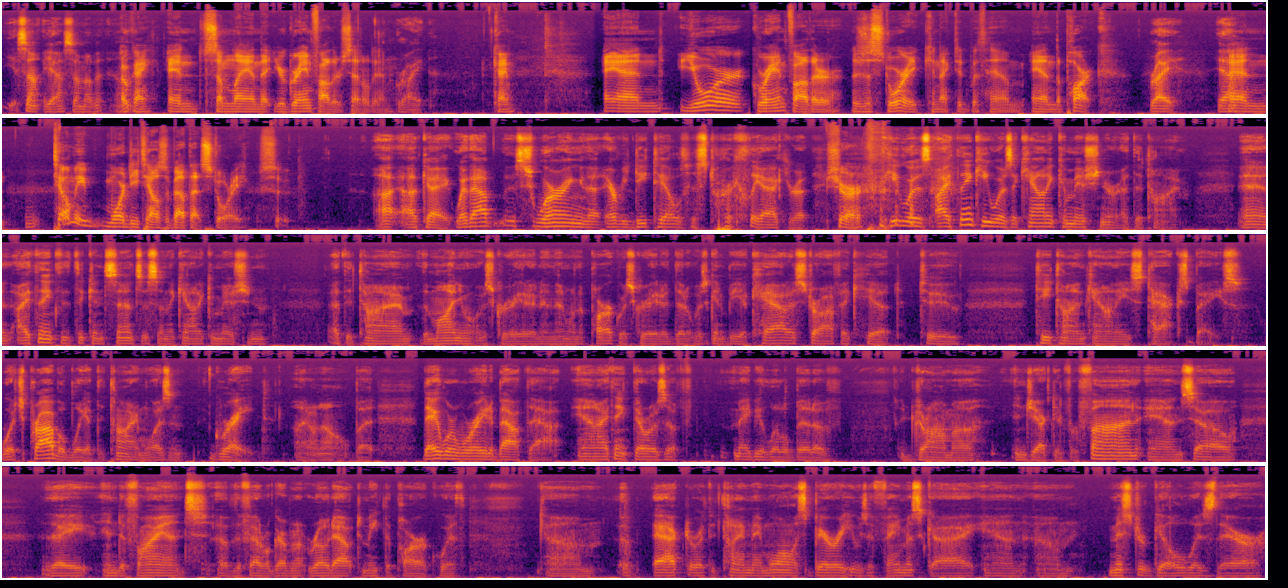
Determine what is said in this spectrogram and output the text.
Yeah, some yeah, some of it. um, Okay. And some land that your grandfather settled in. Right. Okay. And your grandfather, there's a story connected with him and the park. Right. Yeah. And tell me more details about that story. So, Uh, okay, without swearing that every detail is historically accurate, Sure. he was. I think he was a county commissioner at the time, and I think that the consensus in the county commission at the time the monument was created, and then when the park was created, that it was going to be a catastrophic hit to Teton County's tax base, which probably at the time wasn't great. I don't know, but they were worried about that, and I think there was a maybe a little bit of drama injected for fun, and so they, in defiance of the federal government, rode out to meet the park with um, an actor at the time named Wallace Beery. He was a famous guy, and um, Mr. Gill was there.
